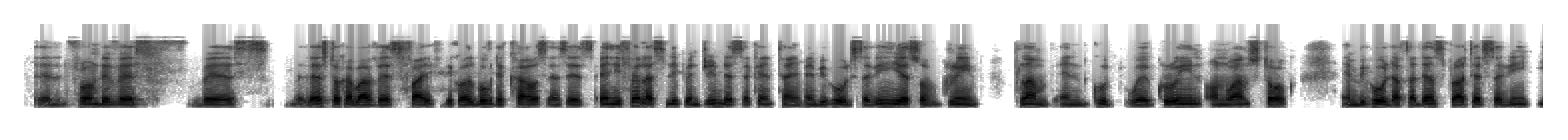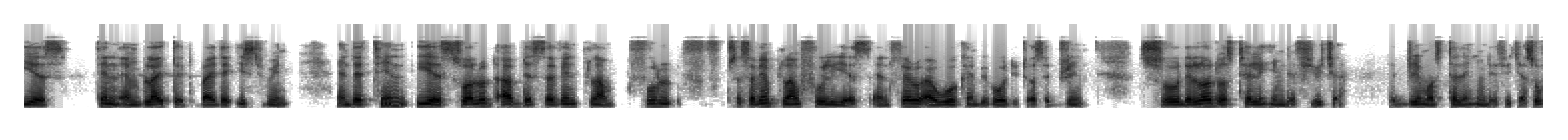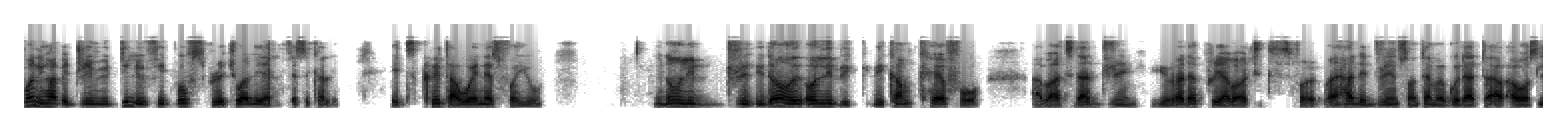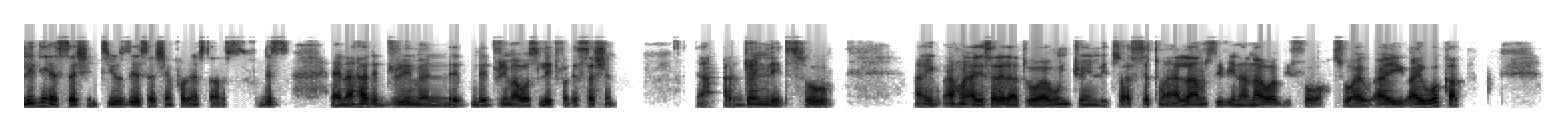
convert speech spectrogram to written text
and from the verse verse let's talk about verse 5 because both the cows and says and he fell asleep and dreamed a second time and behold seven years of green plump and good were growing on one stalk. And behold after them sprouted seven years thin and blighted by the east wind. And the ten years swallowed up the seven plump full seven plump full years. And pharaoh awoke and behold it was a dream. So the lord was telling him the future The dream was telling him the future. So when you have a dream, you deal with it both spiritually and physically. It creates awareness for you. You don't only dream, you don't only be, become careful about that dream. You rather pray about it. For I had a dream some time ago that I, I was leading a session, Tuesday session, for instance, this, and I had a dream, and the, the dream I was late for the session. I joined late, so I I decided that oh, I won't join late. So I set my alarms even an hour before. So I, I, I woke up,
